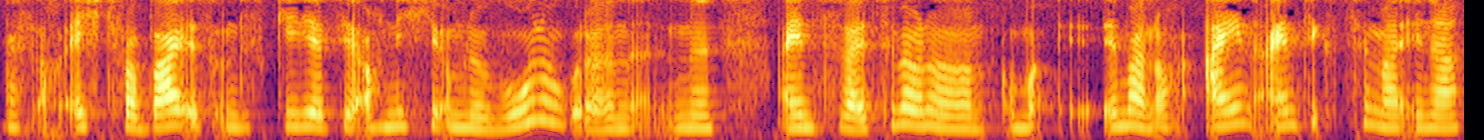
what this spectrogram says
was auch echt vorbei ist. Und es geht jetzt ja auch nicht hier um eine Wohnung oder eine ein, zwei Zimmer, sondern um immer noch ein einziges Zimmer in einer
